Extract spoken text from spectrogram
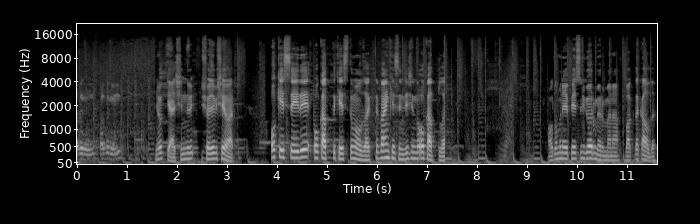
Hadi reis hadi reis. Yok ya şimdi şöyle bir şey var. O kesseydi ok attı kestim olacaktı. Ben kesince şimdi ok attılar. Adamın EP'sini görmüyorum ben ha. Bakta kaldı.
